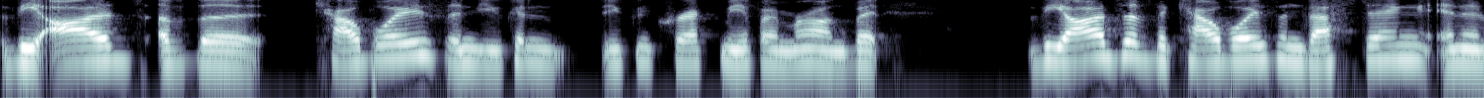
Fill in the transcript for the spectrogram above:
the odds of the Cowboys, and you can you can correct me if I'm wrong, but the odds of the Cowboys investing in a,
